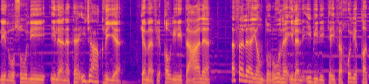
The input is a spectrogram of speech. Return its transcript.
للوصول إلى نتائج عقلية. كما في قوله تعالى أفلا ينظرون إلى الإبل كيف خلقت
